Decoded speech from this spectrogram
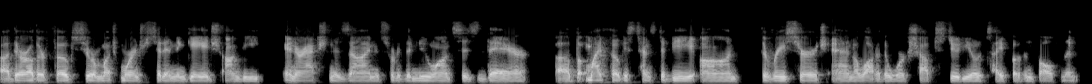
Uh, there are other folks who are much more interested and engaged on the interaction design and sort of the nuances there. Uh, but my focus tends to be on the research and a lot of the workshop studio type of involvement.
